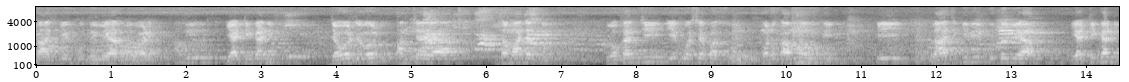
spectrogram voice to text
राजगीर बुद्धविहार भरवाडे. या ठिकाणी जवळजवळ आमच्या या समाजातील लोकांची एक वर्षापासून मनोकामना होती की राजगिरी बुद्धविहार या ठिकाणी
